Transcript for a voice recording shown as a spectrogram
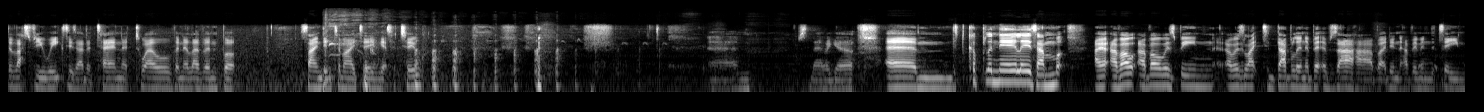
the last few weeks. He's had a ten, a twelve, an eleven, but signed into my team gets a two. so there we go. Um, a couple of nailies. I'm, I, I've I've always been I always like to dabble in a bit of Zaha, but I didn't have him in the team.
